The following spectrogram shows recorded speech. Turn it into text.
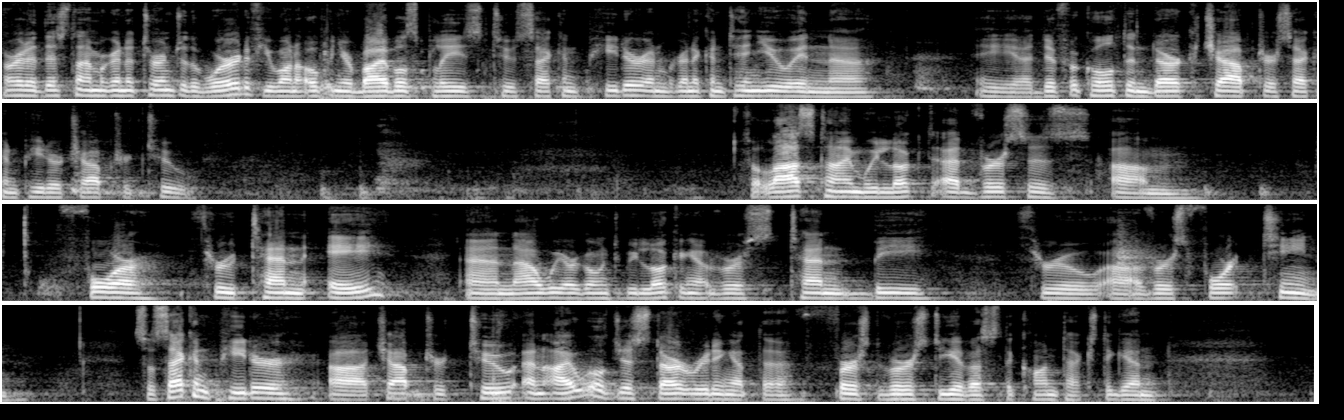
All right, at this time we're going to turn to the Word. If you want to open your Bibles, please, to 2 Peter, and we're going to continue in uh, a uh, difficult and dark chapter, 2 Peter chapter 2. So last time we looked at verses um, 4 through 10a, and now we are going to be looking at verse 10b through uh, verse 14. So, Second Peter uh, chapter 2, and I will just start reading at the first verse to give us the context again.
